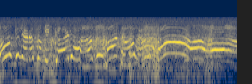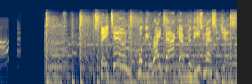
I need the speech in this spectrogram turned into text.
Oh, ¿qué le harás a mi cara? ¡Oh, no! ¡Ah! Stay tuned. We'll be right back after these messages.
